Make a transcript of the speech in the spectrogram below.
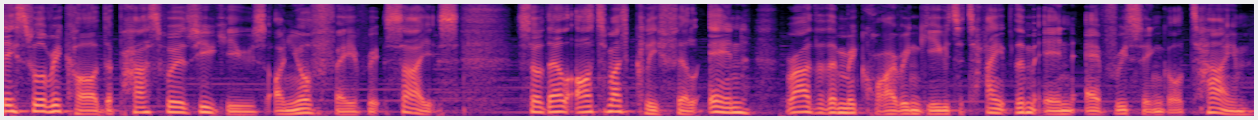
This will record the passwords you use on your favourite sites, so they'll automatically fill in rather than requiring you to type them in every single time.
